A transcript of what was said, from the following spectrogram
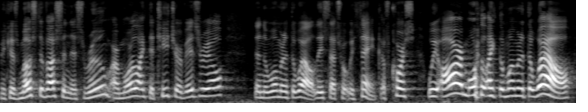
Because most of us in this room are more like the teacher of Israel than the woman at the well. At least that's what we think. Of course, we are more like the woman at the well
